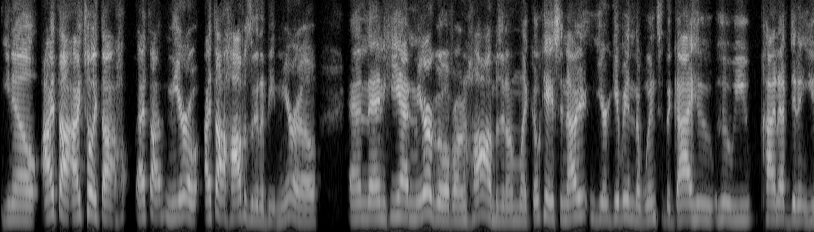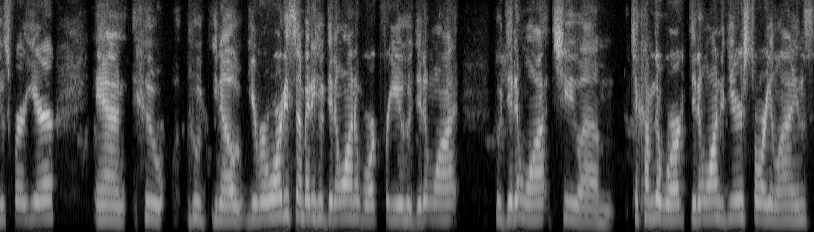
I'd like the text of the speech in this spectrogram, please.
you know I thought I totally thought I thought Miro I thought Hobbs was to beat Miro and then he had Miro go over on Hobbs, and I'm like, okay, so now you're giving the win to the guy who who you kind of didn't use for a year, and who who you know you're rewarding somebody who didn't want to work for you, who didn't want who didn't want to um to come to work, didn't want to do your storylines,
